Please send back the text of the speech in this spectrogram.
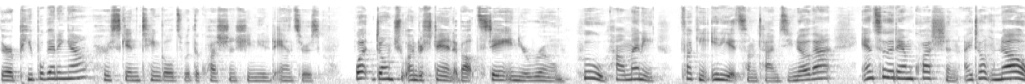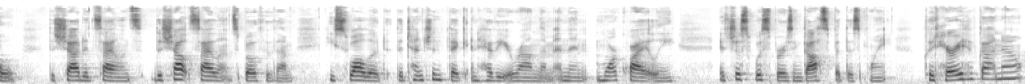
There are people getting out? Her skin tingled with the question she needed answers. What don't you understand about stay in your room? Who? How many? Fucking idiot sometimes, you know that? Answer the damn question. I don't know. The shouted silence the shout silenced both of them. He swallowed, the tension thick and heavy around them, and then more quietly, It's just whispers and gossip at this point. Could Harry have gotten out?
